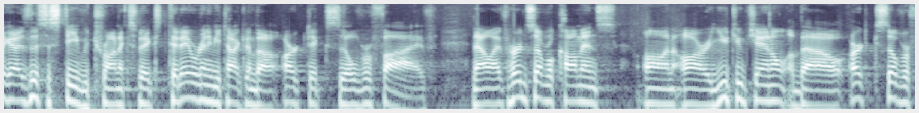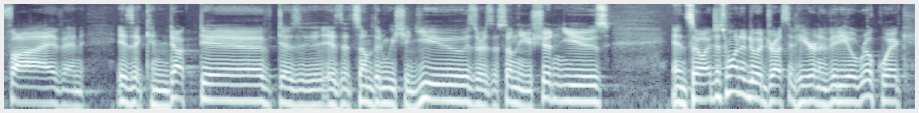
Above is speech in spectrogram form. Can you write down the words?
Hi guys, this is Steve with TronicsFix. Today we're going to be talking about Arctic Silver 5. Now I've heard several comments on our YouTube channel about Arctic Silver 5 and is it conductive? Does it, is it something we should use or is it something you shouldn't use? And so I just wanted to address it here in a video real quick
